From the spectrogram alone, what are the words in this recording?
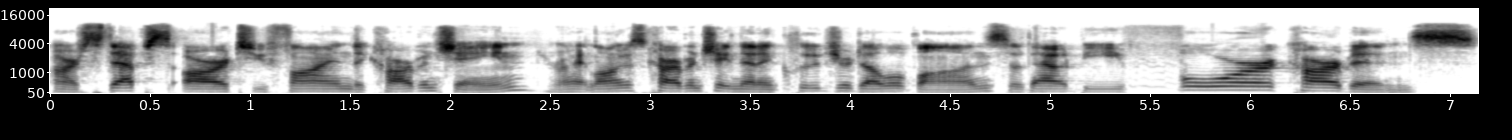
our steps are to find the carbon chain, right? Longest carbon chain that includes your double bonds. So that would be four carbons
